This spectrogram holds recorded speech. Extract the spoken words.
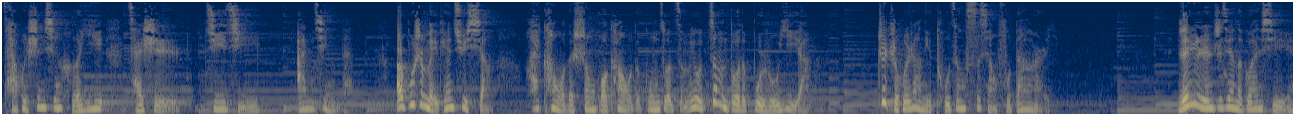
才会身心合一，才是积极、安静的，而不是每天去想，还看我的生活，看我的工作，怎么有这么多的不如意呀？这只会让你徒增思想负担而已。人与人之间的关系，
